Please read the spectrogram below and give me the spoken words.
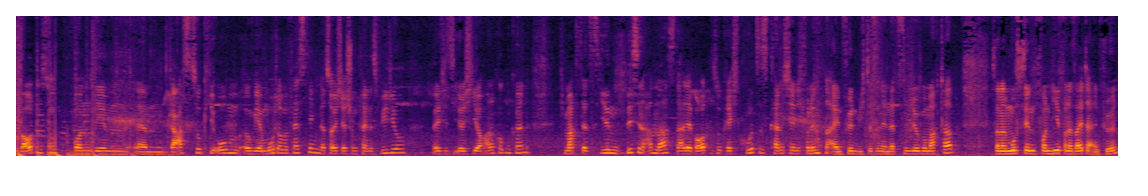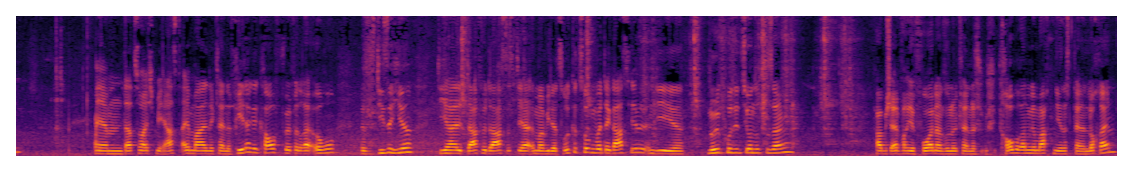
Den Bautenzug von dem ähm, Gaszug hier oben irgendwie am Motor befestigen. Dazu habe ich ja schon ein kleines Video, welches ihr euch hier auch angucken könnt. Ich mache es jetzt hier ein bisschen anders. Da der Bautenzug recht kurz ist, kann ich den nicht von hinten einführen, wie ich das in dem letzten Video gemacht habe, sondern muss den von hier von der Seite einführen. Ähm, dazu habe ich mir erst einmal eine kleine Feder gekauft für, für 3 Euro. Das ist diese hier, die halt dafür da ist, dass der immer wieder zurückgezogen wird, der Gashebel, in die Nullposition sozusagen. Habe ich einfach hier vorne dann so eine kleine Schraube ran gemacht und hier das kleine Loch rein.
